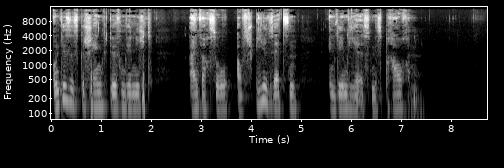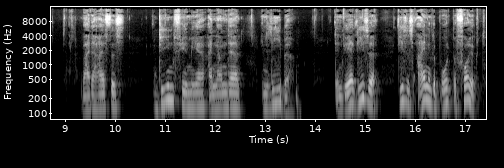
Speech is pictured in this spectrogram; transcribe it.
Und dieses Geschenk dürfen wir nicht einfach so aufs Spiel setzen, indem wir es missbrauchen. Weiter heißt es, dient vielmehr einander in Liebe. Denn wer diese, dieses eine Gebot befolgt,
